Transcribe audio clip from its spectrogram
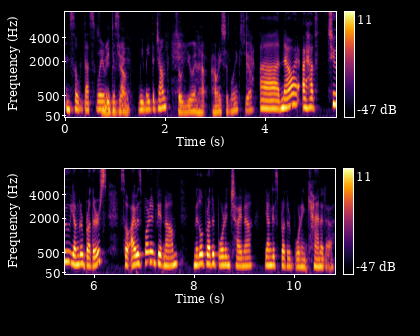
And so that's where we decided. We made the jump. So you and how, how many siblings do you have? Uh, now I, I have two younger brothers. So I was born in Vietnam, middle brother born in China, youngest brother born in Canada.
